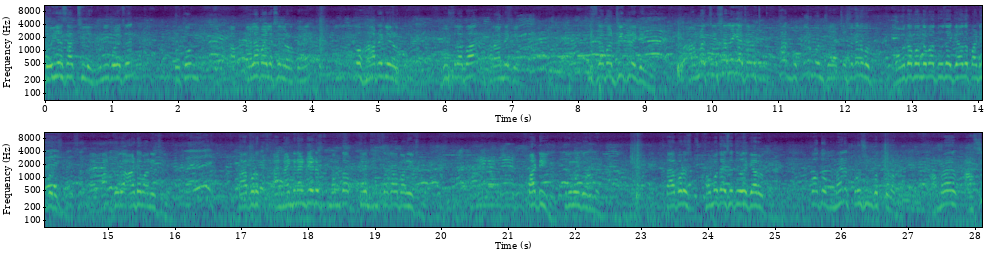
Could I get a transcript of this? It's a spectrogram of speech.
লোহিয়া সাহেব ছিলেন উনি বলেছেন প্রথম आप पहला बार इलेक्शन लड़ते हैं तो हारने के लिए लड़ते हैं दूसरा बार हराने के लिए तीसरा बार जीतने के लिए তো আমরা চেষ্টা লেগে আছি আমরা থাকবো করবো ইনশাল্লাহ চেষ্টা কেন করবো মমতা বন্দ্যোপাধ্যায় দু হাজার এগারোতে পার্টি করেছিল দু হাজার আটে বানিয়েছিল তারপর নাইনটিন নাইনটি এইটে মমতা টিএমসি সরকার বানিয়েছিল পার্টি তৃণমূল গভর্নমেন্ট তারপরে ক্ষমতা এসে দু হাজার এগারোতে কত মেহনত পরিশ্রম করতে হবে আমরা আশি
